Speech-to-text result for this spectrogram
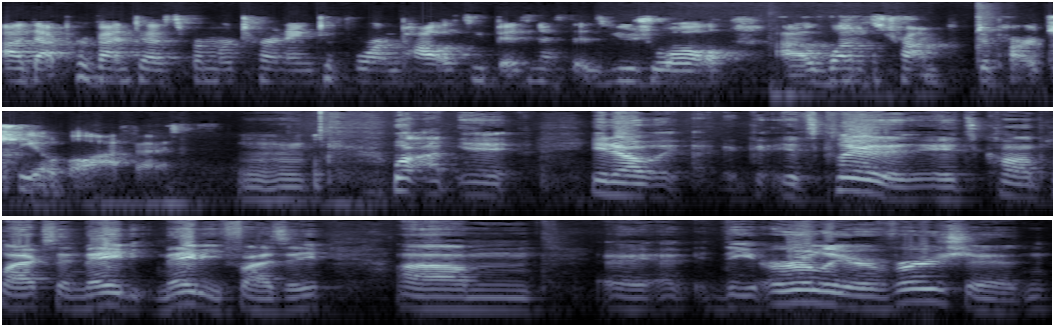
uh, that prevent us from returning to foreign policy business as usual uh, once Trump departs the Oval Office. Mm-hmm. Well, you know, it's clear that it's complex and maybe maybe fuzzy. Um, uh, the earlier version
